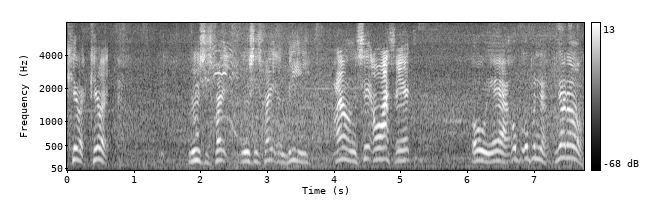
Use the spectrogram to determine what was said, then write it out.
Kill it, kill it. Lucy's fight. Lucy's fighting bee. I don't even see it. Oh, I see it. Oh yeah. Open, open the. No, no.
